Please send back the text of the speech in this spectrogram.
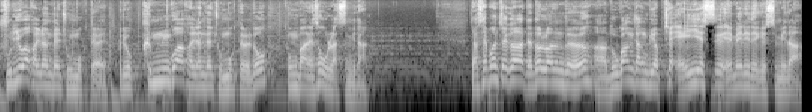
구리와 관련된 종목들 그리고 금과 관련된 종목들도 동반해서 올랐습니다. 자, 세 번째가 네덜란드 아, 노광 장비 업체 ASML이 되겠습니다.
